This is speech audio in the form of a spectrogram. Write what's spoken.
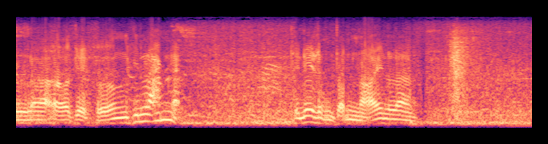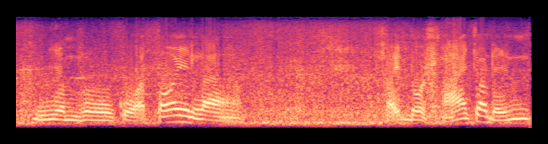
Là ở cái hướng Hinh Lam này. Thì Lê Trọng Tấn nói là nhiệm vụ của tôi là phải đột phá cho đến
